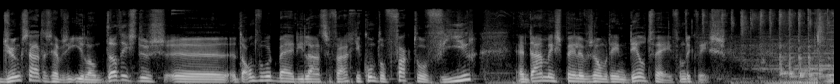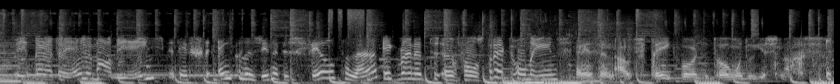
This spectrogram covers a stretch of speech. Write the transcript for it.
junk-status hebben ze Ierland. Dat is dus het antwoord bij die laatste vraag. Je komt op factor 4. En daarmee spelen we zometeen deel 2 van de quiz. Mee eens. Het heeft geen enkele zin, het is veel te laat. Ik ben het uh, volstrekt oneens. Er is een oud spreekwoord, dromen doe je s'nachts. Ik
